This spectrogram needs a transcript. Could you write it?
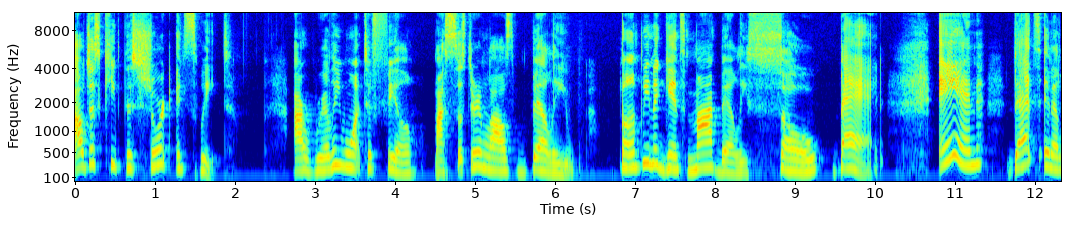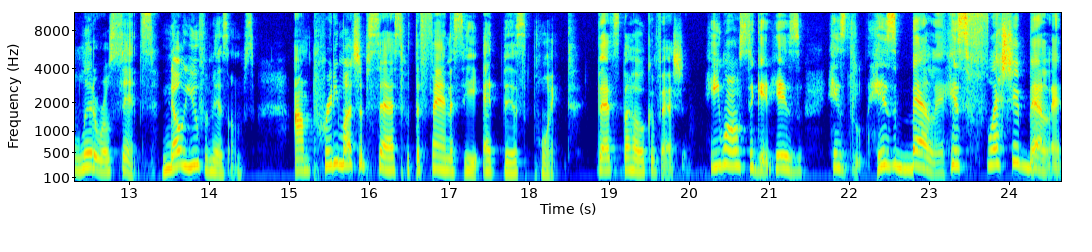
I'll just keep this short and sweet. I really want to feel my sister in law's belly bumping against my belly so bad. And that's in a literal sense, no euphemisms. I'm pretty much obsessed with the fantasy at this point. That's the whole confession. He wants to get his his his belly, his fleshy belly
